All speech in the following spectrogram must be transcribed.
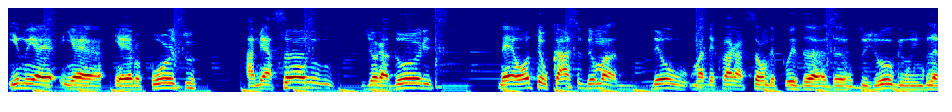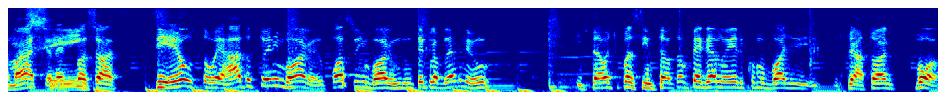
indo em, em, em aeroporto, ameaçando os jogadores, né? Ontem o Cássio deu uma, deu uma declaração depois da, da do jogo, emblemática, né? Sim. né? Falou assim, ó, se eu sou errado, eu tô indo embora. Eu posso ir embora, não tem problema nenhum. Então, tipo assim, estão pegando ele como bode expiatório. Pô,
